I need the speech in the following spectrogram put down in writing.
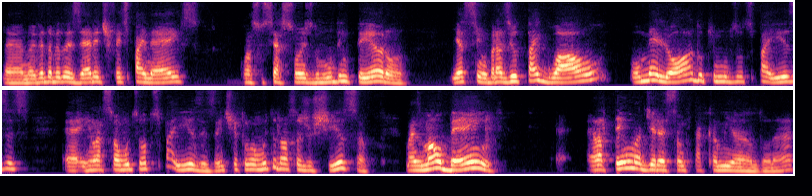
É, no evento da B2L, a gente fez painéis com associações do mundo inteiro. E assim, o Brasil está igual ou melhor do que muitos outros países é, em relação a muitos outros países. A gente reclama muito da nossa justiça, mas mal bem, ela tem uma direção que está caminhando, né?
